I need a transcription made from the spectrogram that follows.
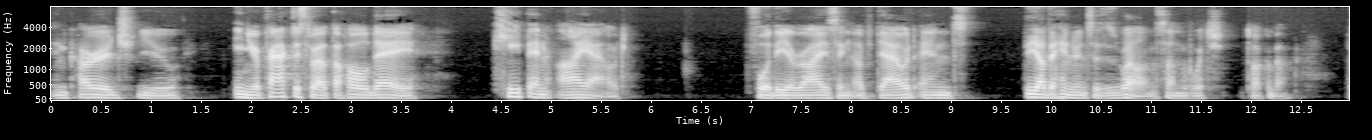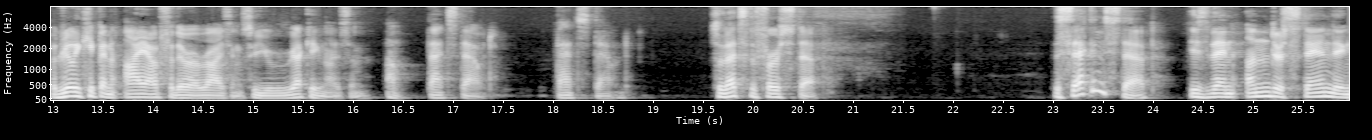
encourage you in your practice throughout the whole day, keep an eye out for the arising of doubt and the other hindrances as well, and some of which we'll talk about. But really keep an eye out for their arising so you recognize them. Oh, that's doubt. That's doubt. So that's the first step. The second step is then understanding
